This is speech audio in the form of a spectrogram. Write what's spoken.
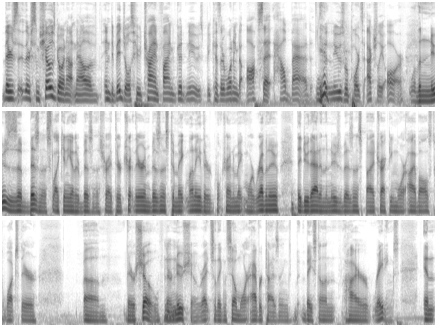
there's there's some shows going out now of individuals who try and find good news because they're wanting to offset how bad yeah. the news reports actually are. Well, the news is a business like any other business, right? They're tr- they're in business to make money. They're trying to make more revenue. They do that in the news business by attracting more eyeballs to watch their um, their show, their mm-hmm. news show, right? So they can sell more advertising based on higher ratings. And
